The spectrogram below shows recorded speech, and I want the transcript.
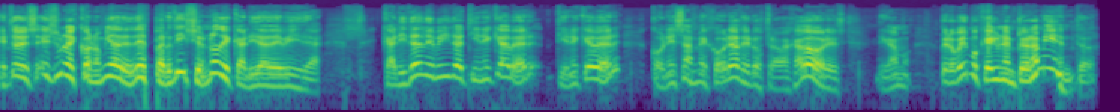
Entonces, es una economía de desperdicio, no de calidad de vida. Calidad de vida tiene que haber, tiene que ver con esas mejoras de los trabajadores, digamos. Pero vemos que hay un empeoramiento.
